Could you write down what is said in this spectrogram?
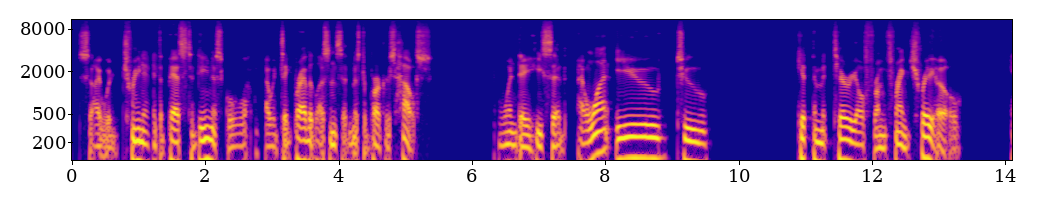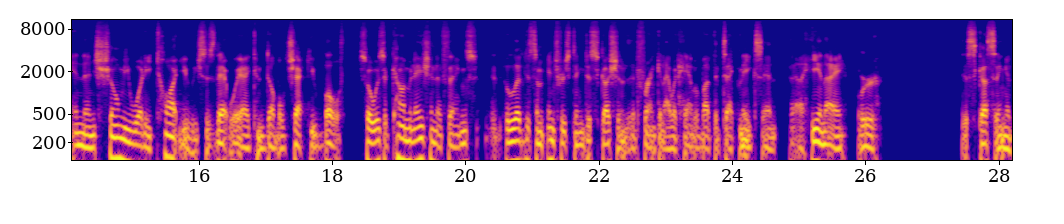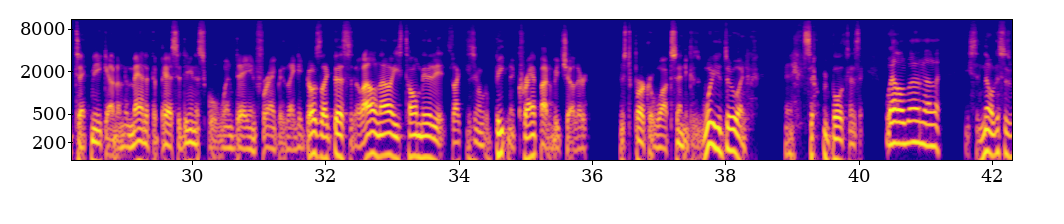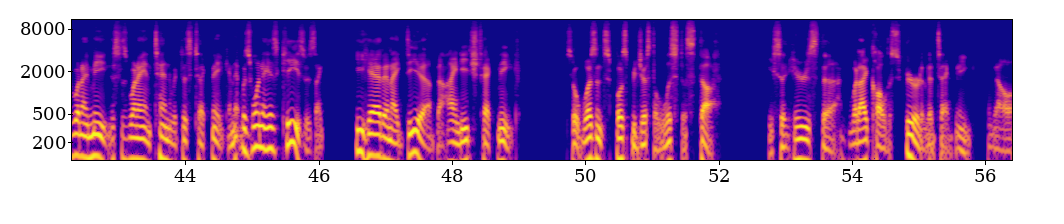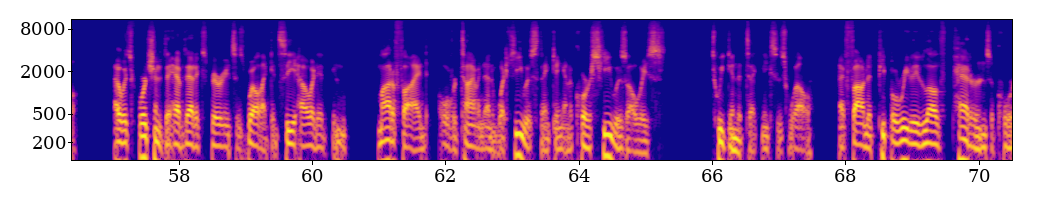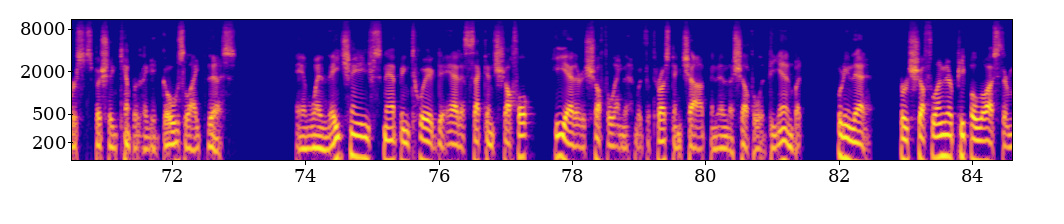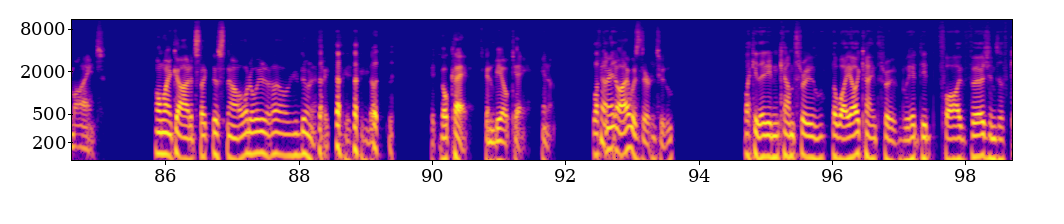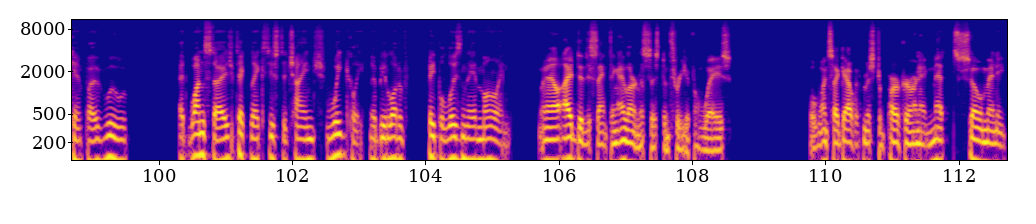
So I would train at the Pasadena school. I would take private lessons at Mr. Parker's house. One day he said, I want you to get the material from Frank Trejo and then show me what he taught you. He says, that way I can double check you both. So it was a combination of things. It led to some interesting discussions that Frank and I would have about the techniques. And uh, he and I were discussing a technique out on the mat at the Pasadena school one day. And Frank was like, it goes like this. So, well, no, he's told me that it's like this, and we're beating the crap out of each other. Mr. Parker walks in. He goes, what are you doing? And so we both kind of say, well, well, well, he said, No, this is what I mean. This is what I intend with this technique. And that was one of his keys. It was like he had an idea behind each technique. So it wasn't supposed to be just a list of stuff. He said, Here's the what I call the spirit of the technique. You know, I was fortunate to have that experience as well. I could see how it had been modified over time and then what he was thinking. And of course, he was always tweaking the techniques as well. I found that people really love patterns, of course, especially in Kenpo. Like it goes like this. And when they changed snapping twig to add a second shuffle, he added a shuffle in with the thrusting chop and then the shuffle at the end. But putting that first shuffle in there, people lost their minds. Oh my God, it's like this now. What are, we, how are you doing? It's, like, it's okay. It's going to be okay. You know, Lucky I know I was there mm-hmm. too lucky they didn't come through the way I came through. We did five versions of Kenpo. We were, at one stage, techniques used to change weekly. There'd be a lot of people losing their mind. Well, I did the same thing. I learned the system three different ways. But once I got with Mr. Parker and I met so many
